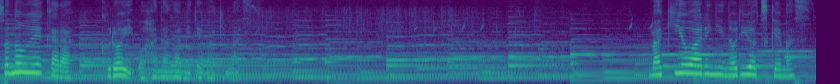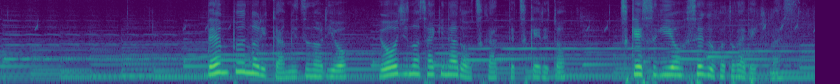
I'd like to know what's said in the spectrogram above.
その上から黒いお花紙で巻きます。巻き終わりに糊をつけます。でんぷん糊か水糊を楊枝の先などを使ってつけるとつけすぎを防ぐことができます。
